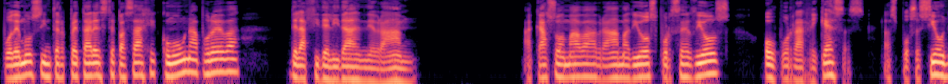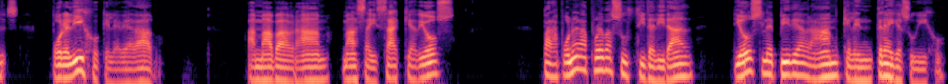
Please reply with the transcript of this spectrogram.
Podemos interpretar este pasaje como una prueba de la fidelidad de Abraham. ¿Acaso amaba Abraham a Dios por ser Dios o por las riquezas, las posesiones, por el hijo que le había dado? amaba Abraham más a Isaac que a Dios. Para poner a prueba su fidelidad, Dios le pide a Abraham que le entregue a su hijo.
